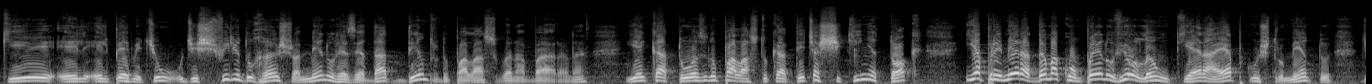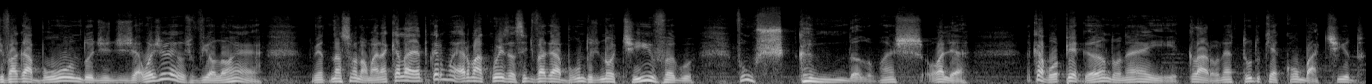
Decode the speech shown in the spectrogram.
que ele, ele permitiu o desfile do rancho Ameno Resedado dentro do Palácio Guanabara, né? E em 14, no Palácio do Catete, a Chiquinha toca e a primeira dama acompanha no violão, que era à época um instrumento de vagabundo, de, de hoje o violão é instrumento nacional, mas naquela época era uma, era uma coisa assim de vagabundo, de notívago. Foi um escândalo, mas olha, acabou pegando, né? E claro, né, tudo que é combatido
